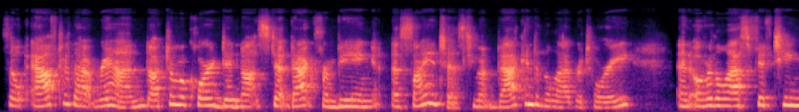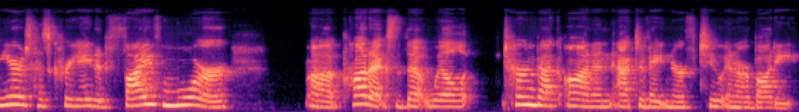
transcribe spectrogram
So after that ran, Dr. McCord did not step back from being a scientist. He went back into the laboratory and over the last 15 years has created five more uh, products that will turn back on and activate NRF2 in our body.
